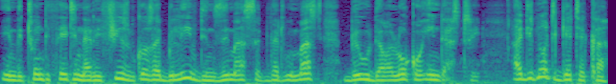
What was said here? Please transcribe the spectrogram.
in the 2013. I refused because I believed in ZimAsset that we must build our local industry. I did not get a car.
